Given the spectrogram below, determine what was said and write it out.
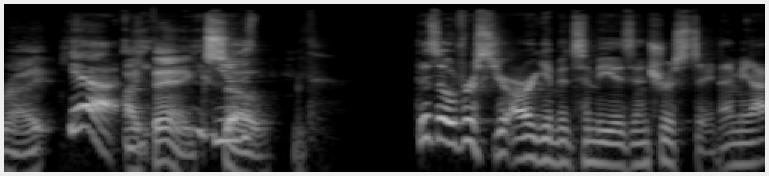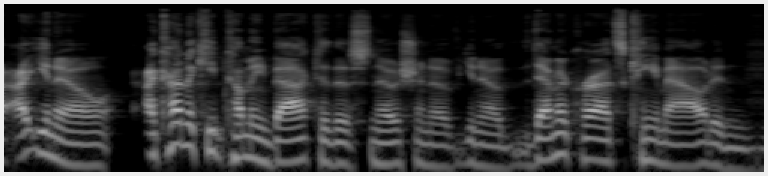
right? Yeah, I think you, so. Know, this, this oversteer argument to me is interesting. I mean, I, I you know I kind of keep coming back to this notion of you know the Democrats came out and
